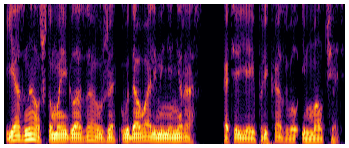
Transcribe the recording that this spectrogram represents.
Я знал, что мои глаза уже выдавали меня не раз, хотя я и приказывал им молчать.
